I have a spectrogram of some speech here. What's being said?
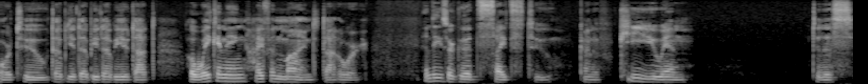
or to www.awakening-mind.org. And these are good sites to kind of key you in to this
